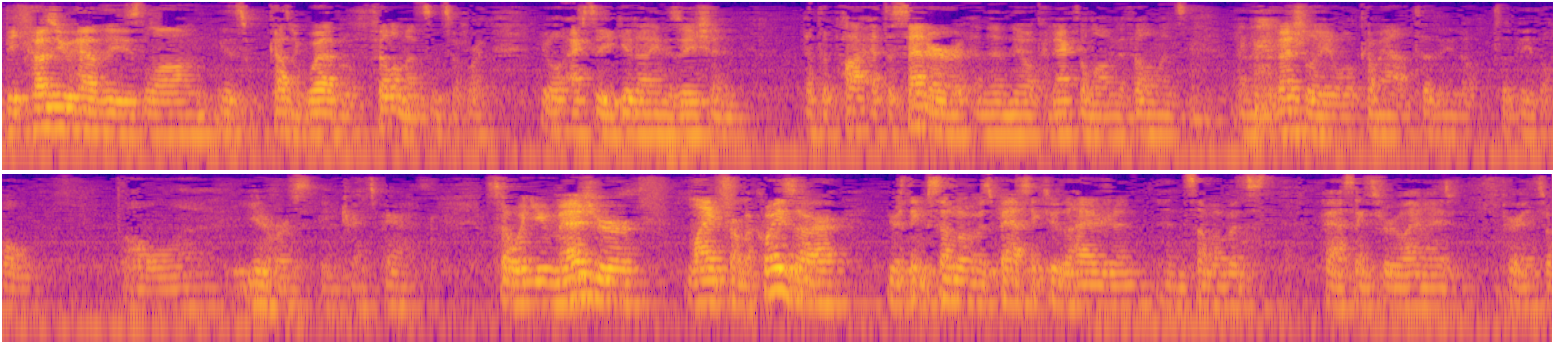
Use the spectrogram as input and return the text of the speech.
because you have these long, this cosmic web of filaments and so forth, you'll actually get ionization at the pot, at the center, and then they'll connect along the filaments, and then eventually it will come out to the, you know, to be the whole, the whole uh, universe being transparent. So when you measure light from a quasar, you think some of it's passing through the hydrogen, and some of it's passing through ionized periods. So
